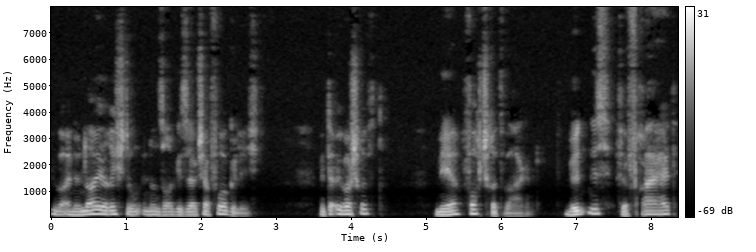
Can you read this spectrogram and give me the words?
über eine neue Richtung in unserer Gesellschaft vorgelegt, mit der Überschrift mehr Fortschritt wagen. Bündnis für Freiheit,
